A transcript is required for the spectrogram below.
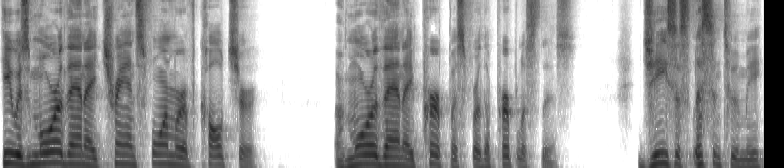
He was more than a transformer of culture or more than a purpose for the purposeless. Jesus, listen to me,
